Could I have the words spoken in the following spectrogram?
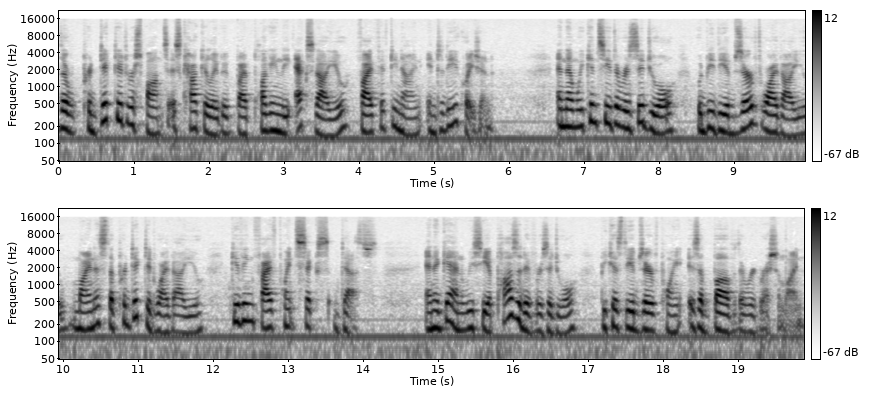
The predicted response is calculated by plugging the x value, 559, into the equation, and then we can see the residual would be the observed y value minus the predicted y value, giving 5.6 deaths. And again, we see a positive residual because the observed point is above the regression line.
